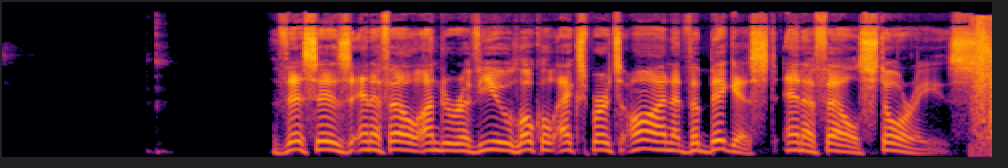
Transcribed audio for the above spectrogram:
This is NFL Under Review, local experts on the biggest NFL stories.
